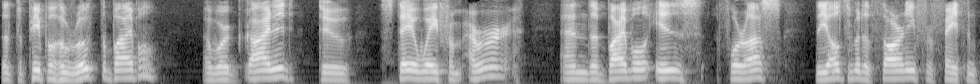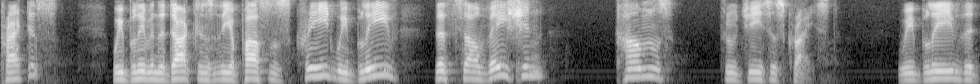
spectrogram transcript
that the people who wrote the Bible were guided to stay away from error, and the Bible is for us the ultimate authority for faith and practice. We believe in the doctrines of the Apostles' Creed. We believe that salvation comes through Jesus Christ. We believe that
